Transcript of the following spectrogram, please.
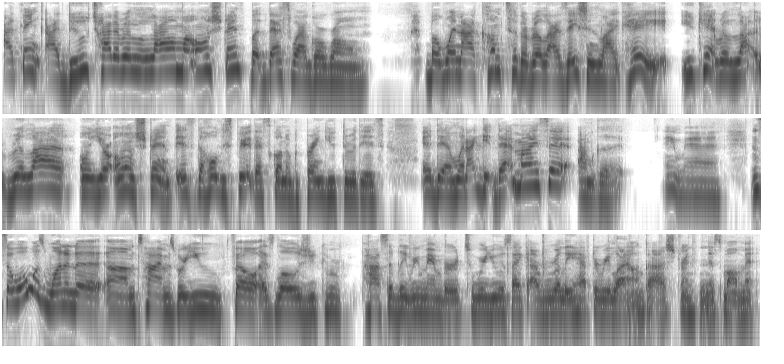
I think I do try to rely on my own strength, but that's where I go wrong. But when I come to the realization, like, hey, you can't rely, rely on your own strength. It's the Holy Spirit that's going to bring you through this. And then when I get that mindset, I'm good. Amen. And so, what was one of the um, times where you felt as low as you can possibly remember to where you was like, I really have to rely on God's strength in this moment?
